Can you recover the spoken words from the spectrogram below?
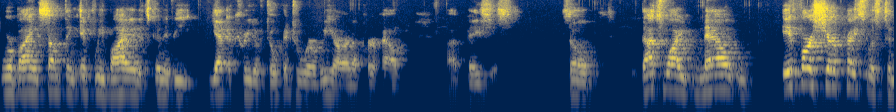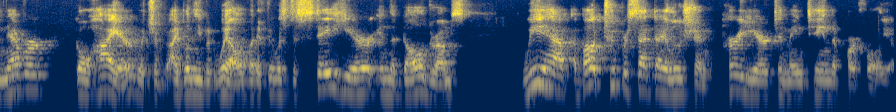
We're buying something. If we buy it, it's going to be yet accretive to, to where we are on a per pound uh, basis. So that's why now, if our share price was to never go higher, which I believe it will, but if it was to stay here in the doldrums, we have about 2% dilution per year to maintain the portfolio.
